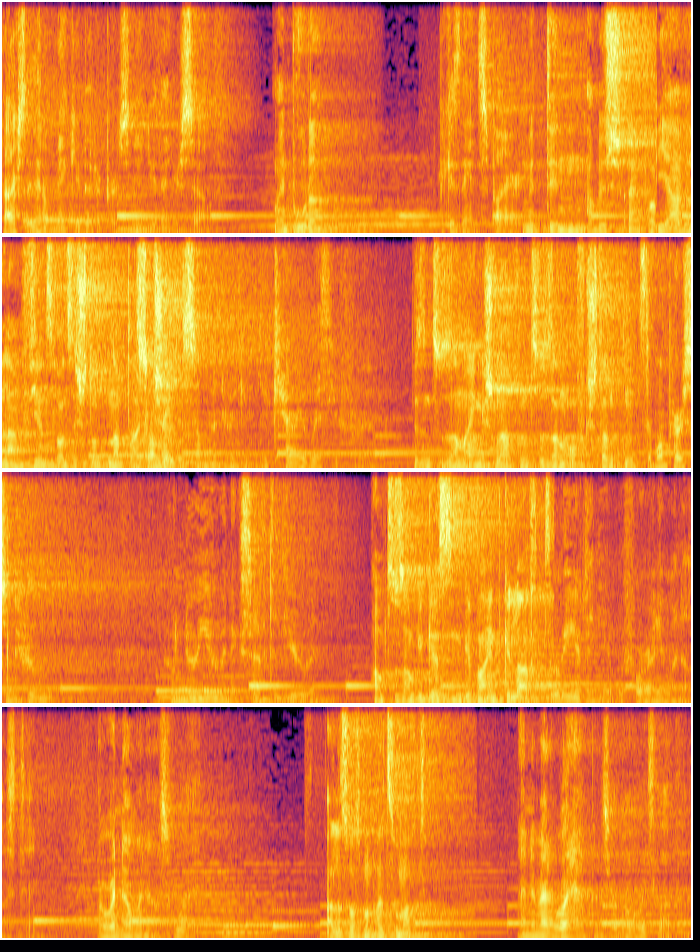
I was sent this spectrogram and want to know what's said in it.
Actually, they don't make you a better person, you do that yourself. Mein Bruder. Because they inspire you. Mit denen habe ich einfach jahrelang 24 Stunden am Tag Soulmate is someone who you, you carry with you forever. Wir sind zusammen eingeschlafen, zusammen aufgestanden, It's the one person who, who knew you and accepted you and haben zusammen gegessen, geweint, gelacht. believed in you before anyone else did, or when no one else would. Alles, was man halt so macht. And no matter what happens, you'll always love them.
